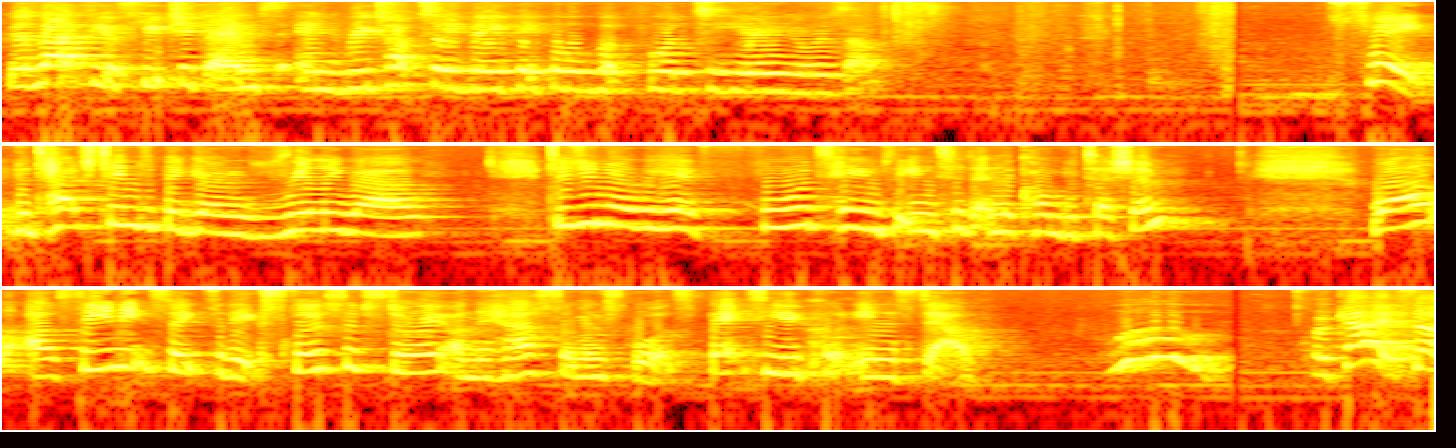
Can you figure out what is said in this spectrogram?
Good luck for your future games and Red Top TV people look forward to hearing your results. Sweet, the touch teams have been going really well. Did you know we have four teams entered in the competition? Well, I'll see you next week for the exclusive story on the house swimming sports. Back to you, Courtney and Estelle. Woo! Okay, so,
